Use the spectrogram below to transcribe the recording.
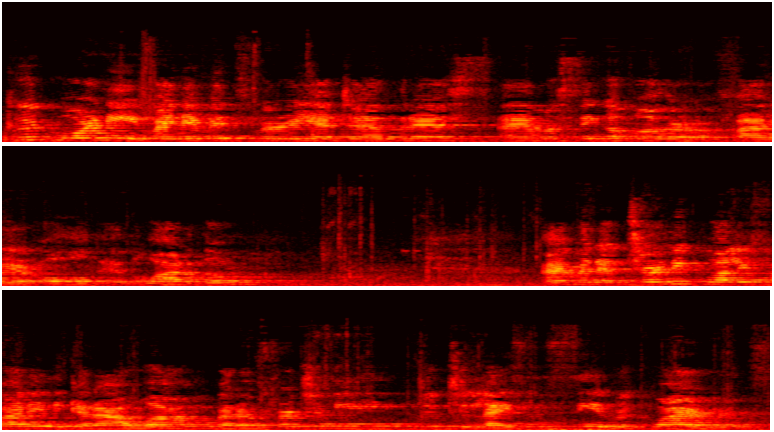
Good morning. My name is Maria Jandres. I am a single mother of a five-year-old Eduardo. An attorney qualified in Nicaragua, but unfortunately, due to licensing requirements,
